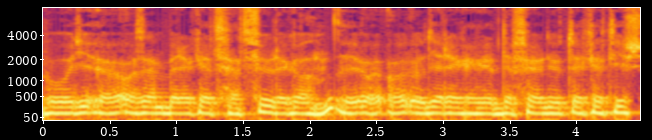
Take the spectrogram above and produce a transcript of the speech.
hogy az embereket, hát főleg a, a gyerekeket, de felnőtteket is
